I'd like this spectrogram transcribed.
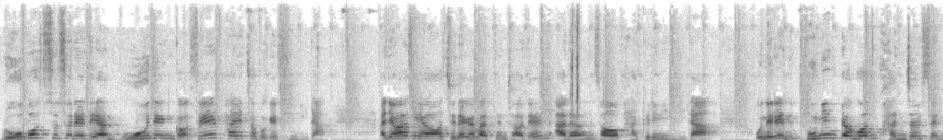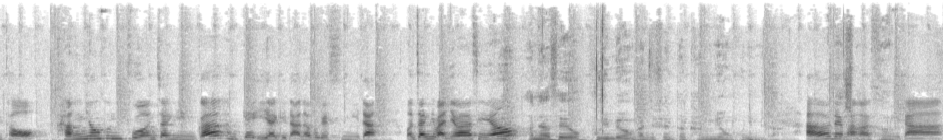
로봇 수술에 대한 모든 것을 파헤쳐 보겠습니다. 안녕하세요. 진행을 맡은 저는 아나운서 박으림입니다. 오늘은 부민병원 관절센터 강영훈 부원장님과 함께 이야기 나눠보겠습니다. 원장님 안녕하세요. 네, 안녕하세요. 부민병원 관절센터 강영훈입니다. 아, 네, 반갑습니다.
